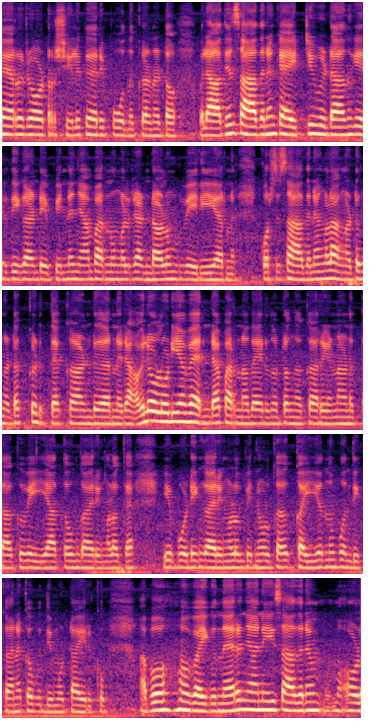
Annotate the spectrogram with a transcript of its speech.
വേറൊരു ഓട്ടോറിക്ഷയിൽ കയറി പോന്നിക്കാണ് കേട്ടോ. ഓൽ ആദ്യം സാധനം കയറ്റി വിടാന്ന് കരുതിക്കാണ്ടേ പിന്നെ ഞാൻ പറഞ്ഞു നിങ്ങൾ രണ്ടാളും വരികയായിരുന്നു കുറച്ച് സാധനങ്ങൾ അങ്ങോട്ടും ഇങ്ങോട്ടൊക്കെ എടുത്തേക്കാണ്ട് പറഞ്ഞു. രാവിലെ ഓളോട് ഞാൻ വരണ്ട പറഞ്ഞതായിരുന്നു കേട്ടോ. നിങ്ങൾക്ക് അറിയണാണ് ഇത്താക്ക് വെയ്യാത്തവും കാര്യങ്ങളൊക്കെ ഈ പൊടിയും കാര്യങ്ങളും പിന്നെ ഓൾക്ക് കൈയൊന്നും പൊന്തിക്കാനൊക്കെ ബുദ്ധിമുട്ടായിരിക്കും. അപ്പോൾ വൈകുന്നേരം ഞാൻ ഈ സാധനം ഓൾ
